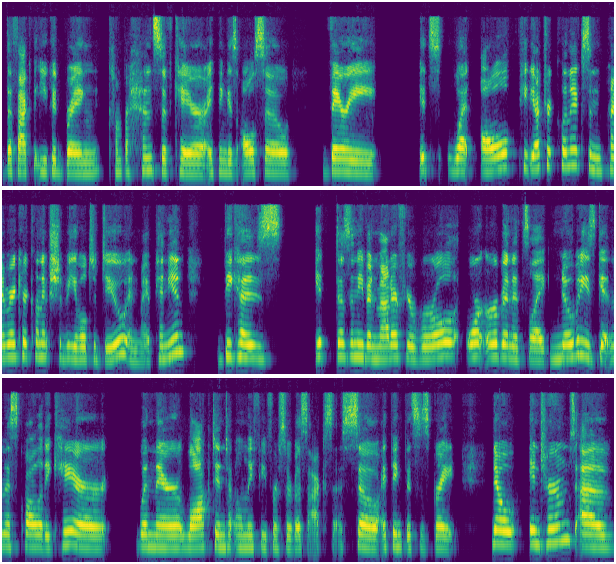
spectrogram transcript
the fact that you could bring comprehensive care, I think, is also very, it's what all pediatric clinics and primary care clinics should be able to do, in my opinion, because it doesn't even matter if you're rural or urban. It's like nobody's getting this quality care when they're locked into only fee for service access. So I think this is great. Now, in terms of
